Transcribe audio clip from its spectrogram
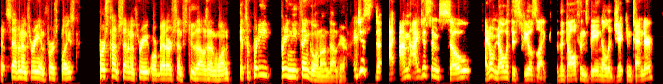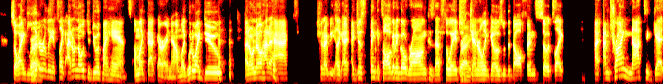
at seven and three in first place, first time seven and three or better since 2001. It's a pretty, pretty neat thing going on down here. I just, I, I'm, I just am so. I don't know what this feels like. The Dolphins being a legit contender. So I literally, it's like I don't know what to do with my hands. I'm like that guy right now. I'm like, what do I do? I don't know how to act. Should I be like? I, I just think it's all going to go wrong because that's the way it just Right. generally goes with the Dolphins. So it's like I, I'm trying not to get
